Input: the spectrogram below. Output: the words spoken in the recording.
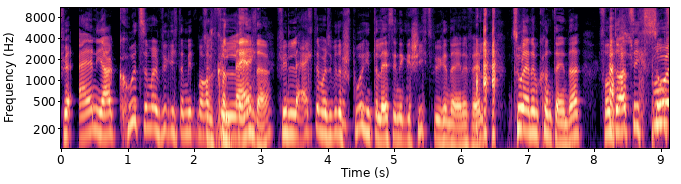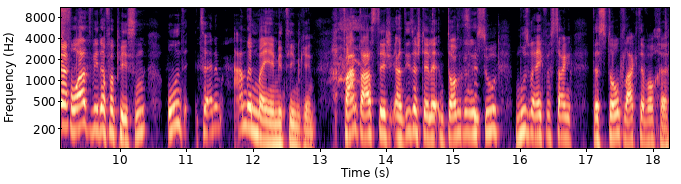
für ein Jahr kurz einmal wirklich, damit man auch vielleicht, Contender. vielleicht einmal so wieder Spur hinterlässt in den Geschichtsbüchern der NFL zu einem Contender, von dort sich sofort wieder verpissen und zu einem anderen Miami-Team gehen. Fantastisch. An dieser Stelle, Dominic Su, muss man eigentlich was sagen, der Stone Luck der Woche.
